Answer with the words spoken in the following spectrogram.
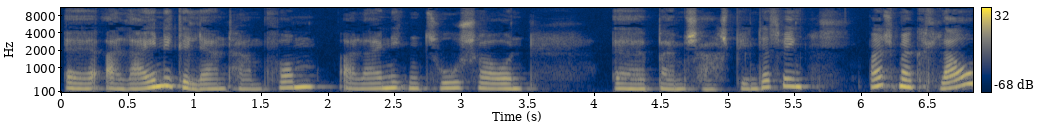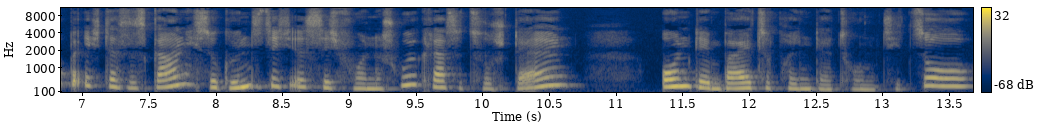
äh, alleine gelernt haben vom alleinigen Zuschauen äh, beim Schachspielen. Deswegen manchmal glaube ich, dass es gar nicht so günstig ist, sich vor eine Schulklasse zu stellen und dem beizubringen, der Turm zieht so,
